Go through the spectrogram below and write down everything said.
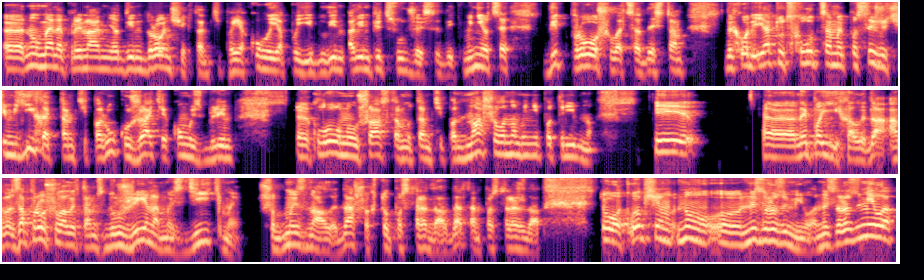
Е, ну, у мене принаймні один дрончик, там, типу, якого я поїду, він, а він підсуджує сидить. Мені оце відпрошуватися десь там виходить. Я тут з хлопцями посижу, чим їхати, там, типу, руку жать якомусь, блін, е, клоуну ушастому, там, типу, на що воно мені потрібно? І е, не поїхали, да? а запрошували там з дружинами, з дітьми, щоб ми знали, да, що хто пострадав, да, там постраждав. От, в общем, ну, е, незрозуміло. Незрозуміло.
